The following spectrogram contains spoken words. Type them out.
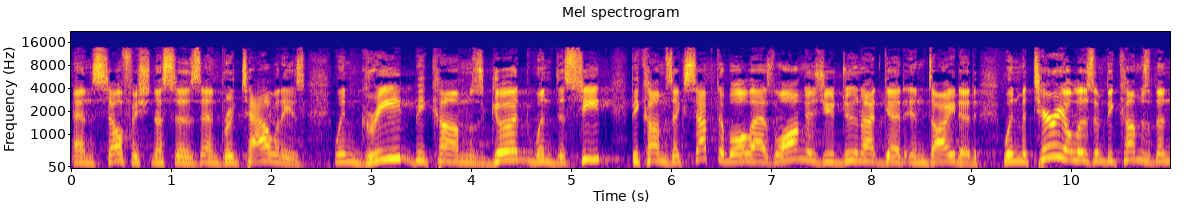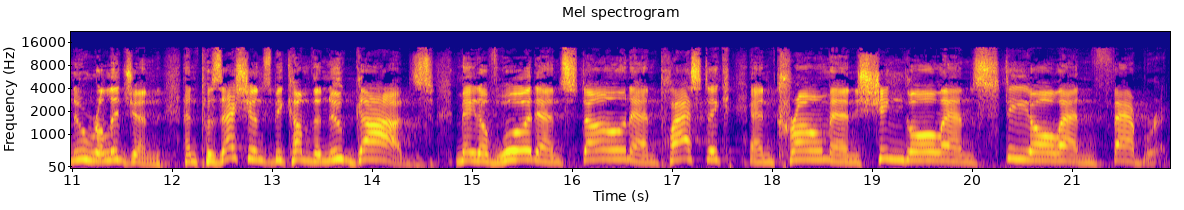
and selfishnesses and brutalities, when greed becomes good, when deceit becomes acceptable as long as you do not get indicted, when materialism becomes the new religion and possessions become the new gods made of wood and stone and plastic and chrome and shingle and steel and fabric.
